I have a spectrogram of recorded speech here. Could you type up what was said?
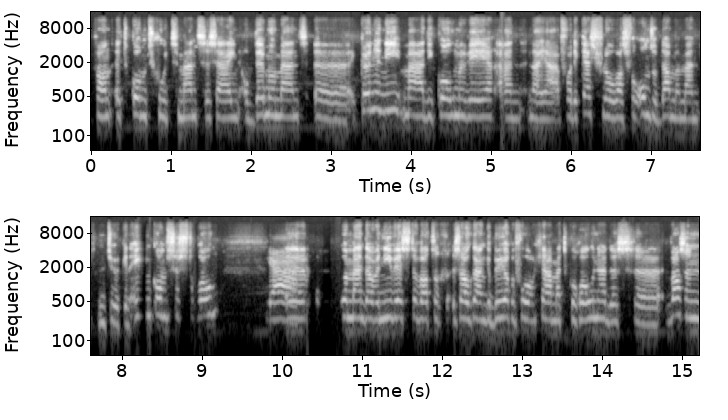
van het komt goed. Mensen zijn op dit moment uh, kunnen niet, maar die komen weer. En nou ja, voor de cashflow was voor ons op dat moment natuurlijk een inkomstenstroom. Ja. Uh, op het moment dat we niet wisten wat er zou gaan gebeuren vorig jaar met corona. Dus uh, het was een,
